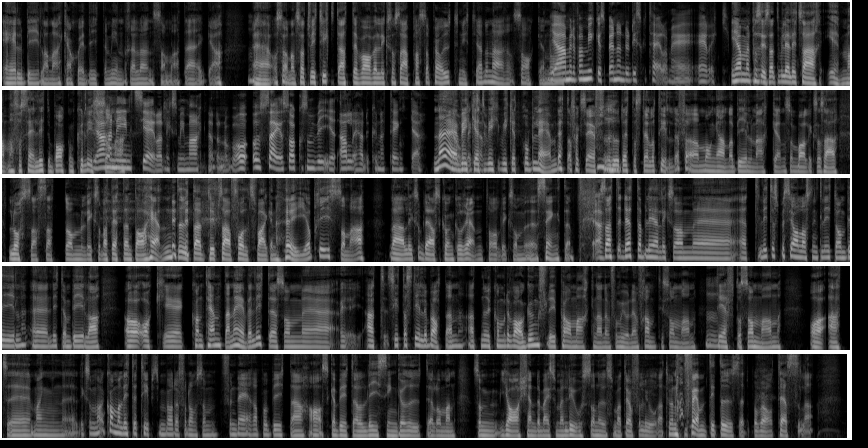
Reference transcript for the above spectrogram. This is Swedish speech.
elbilarna kanske är lite mindre lönsamma att äga. Mm. Eh, och sådant. Så att vi tyckte att det var väl liksom så här, passa på att utnyttja den här saken. Och... Ja, men det var mycket spännande att diskutera med Erik. Ja, men precis. Mm. Att det blir lite så här, eh, man, man, får se lite bakom kulisserna. Ja, han är initierad liksom i marknaden och, och, och säger saker som vi aldrig hade kunnat tänka. Nej, så, vilket, liksom. vilket problem detta faktiskt är, mm. hur detta ställer till det för många andra bilmärken som bara liksom så här låtsas att, de liksom, att detta inte har hänt, utan typ så här Volkswagen höjer priserna när liksom deras konkurrent har liksom eh, sänkt det. Ja. Så att detta blir liksom eh, ett lite specialavsnitt, lite om bil, eh, lite om bilar. Och kontentan är väl lite som att sitta still i båten, att nu kommer det vara gungfly på marknaden förmodligen fram till sommaren, mm. till efter sommaren och att eh, man liksom kommer lite tips både för de som funderar på att byta, ska byta eller leasing går ut eller om man, som jag kände mig som en loser nu, som att jag förlorat 150 000 på vår Tesla.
